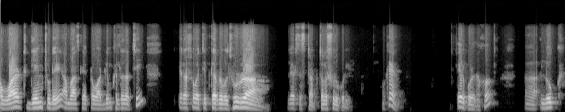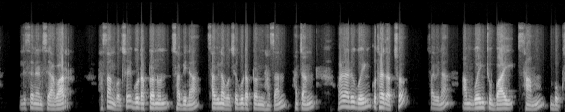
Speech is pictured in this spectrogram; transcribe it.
a word game today আমরা আজকে একটা ওয়ার্ড গেম খেলতে যাচ্ছি। এরা সবাই চিৎকার করে বলছে, হুররা লেটস স্টার্ট চলো শুরু করি। ওকে এরপরে দেখো লুক লিসেন অ্যান্ড সে আবার, হাসান বলছে গুড আফটারনুন সাবিনা। সাবিনা বলছে good afternoon Hasan. Hasan where are you going কোথায় যাচ্ছ? Sabina I'm going to buy some books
